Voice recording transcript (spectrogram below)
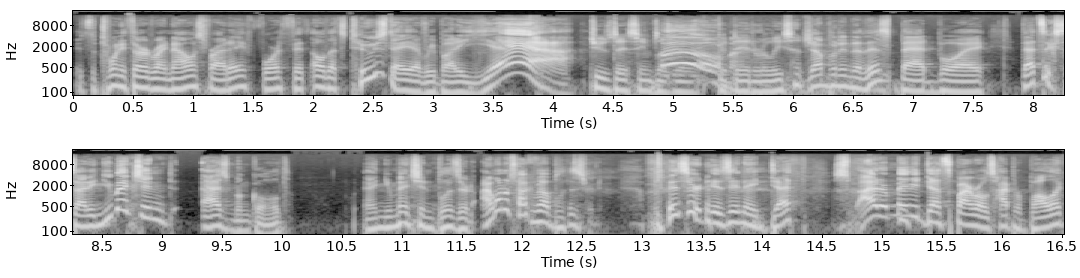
It's the 23rd right now. It's Friday, 4th, 5th. Oh, that's Tuesday, everybody. Yeah. Tuesday seems like a good day to release it. Jumping into this bad boy. That's exciting. You mentioned Asmongold and you mentioned Blizzard. I want to talk about Blizzard. Blizzard is in a death, I don't, maybe death spiral is hyperbolic,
